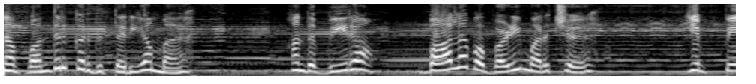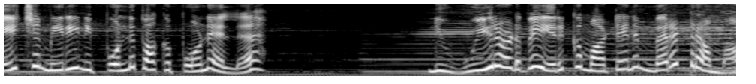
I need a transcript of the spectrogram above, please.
நான் வந்திருக்கிறது தெரியாம அந்த வீரா பாலாவை வழி மறைச்சு என் பேச்ச மீறி நீ பொண்ணு பார்க்க போனேல்ல நீ உயிரோடவே இருக்க மாட்டேன்னு மிரட்டுறாமா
